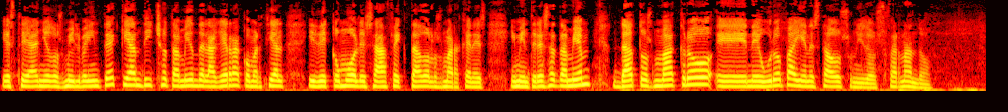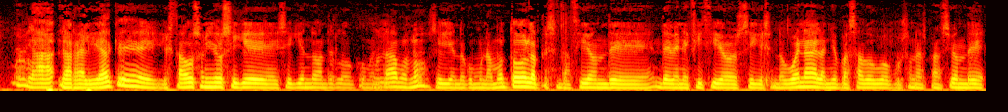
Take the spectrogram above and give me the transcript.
este año 2020. ¿Qué han dicho también de la guerra comercial y de cómo les ha afectado los márgenes? Y me interesa también datos macro en Europa y en Estados Unidos. Fernando. La, la realidad que Estados Unidos sigue siguiendo, antes lo comentábamos, ¿no? Siguiendo como una moto, la presentación de, de beneficios sigue siendo buena. El año pasado hubo pues una expansión de,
